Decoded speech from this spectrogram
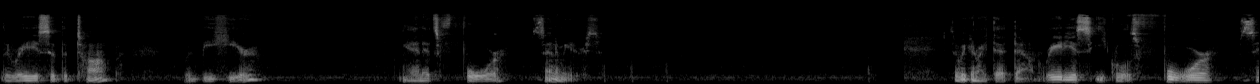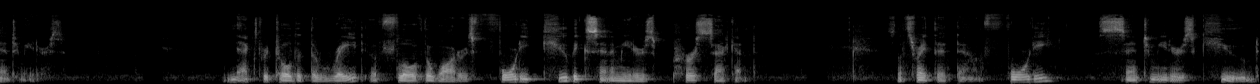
the radius at the top would be here, and it's 4 centimeters. So we can write that down. Radius equals 4 centimeters. Next, we're told that the rate of flow of the water is 40 cubic centimeters per second. So let's write that down. 40 centimeters cubed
